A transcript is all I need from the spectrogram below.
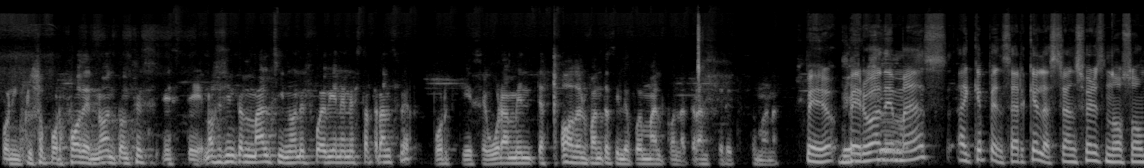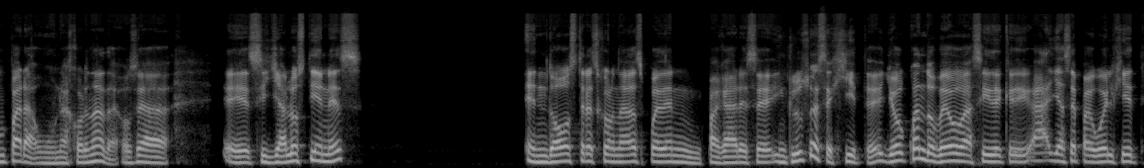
por incluso por Foden, ¿no? Entonces, este, no se sientan mal si no les fue bien en esta transfer, porque seguramente a todo el fantasy le fue mal con la transfer esta semana. Pero, pero además hay que pensar que las transfers no son para una jornada. O sea, eh, si ya los tienes, en dos, tres jornadas pueden pagar ese, incluso ese hit. ¿eh? Yo cuando veo así de que, ah, ya se pagó el hit,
